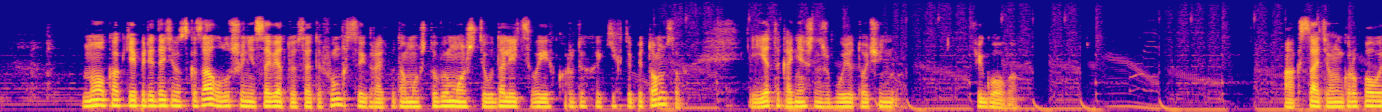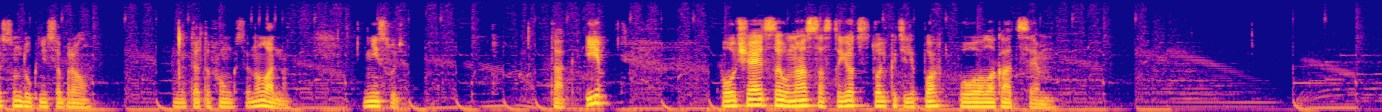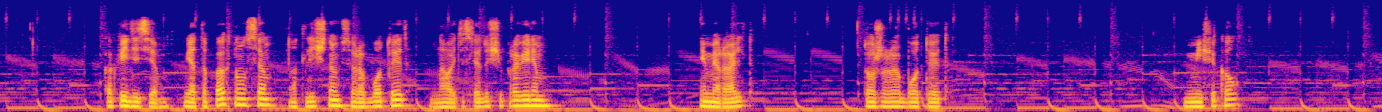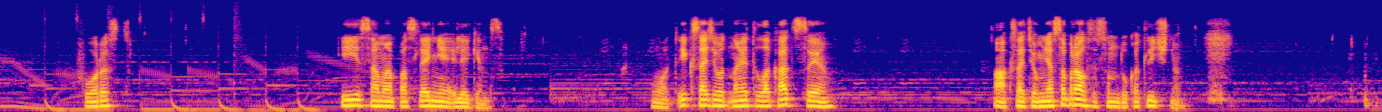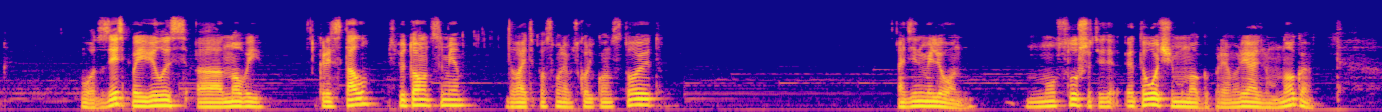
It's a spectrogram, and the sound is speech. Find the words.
Но, как я перед этим сказал, лучше не советую с этой функцией играть, потому что вы можете удалить своих крутых каких-то питомцев и это, конечно же, будет очень фигово. А, кстати, он групповой сундук не собрал. Вот эта функция. Ну ладно, не суть. Так, и получается у нас остается только телепорт по локациям. Как видите, я тпхнулся. Отлично, все работает. Давайте следующий проверим. Эмеральд. Тоже работает. Mythical, Forest и самое последнее Legends. Вот. И, кстати, вот на этой локации... А, кстати, у меня собрался сундук, отлично. Вот, здесь появился э, новый кристалл с питомцами. Давайте посмотрим, сколько он стоит. 1 миллион. Ну, слушайте, это очень много, прям реально много.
